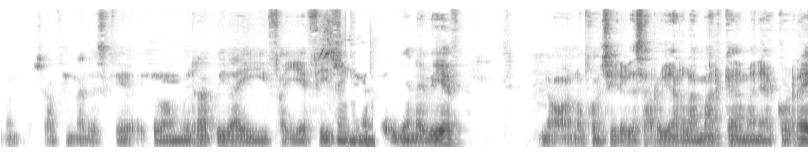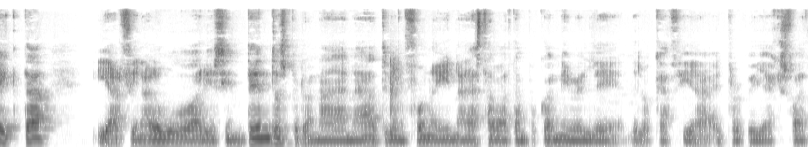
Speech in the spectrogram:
bueno, pues al final es que, que, va muy rápida y fallece y sí. Genevieve no, no consigue desarrollar la marca de manera correcta y al final hubo varios intentos, pero nada, nada triunfó y nada estaba tampoco al nivel de, de lo que hacía el propio Jacques Fad.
